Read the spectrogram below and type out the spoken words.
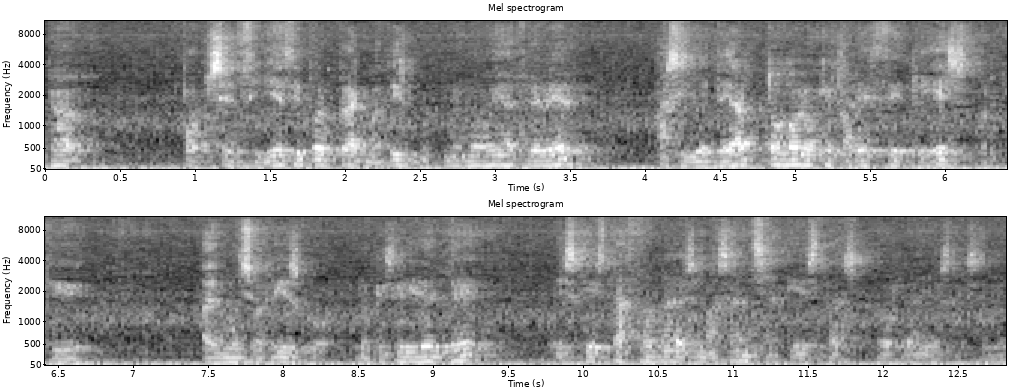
Claro, por sencillez y por pragmatismo, no me voy a atrever a siluetear todo lo que parece que es, porque hay mucho riesgo. Lo que es evidente es que esta zona es más ancha que estas dos rayas que se ven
